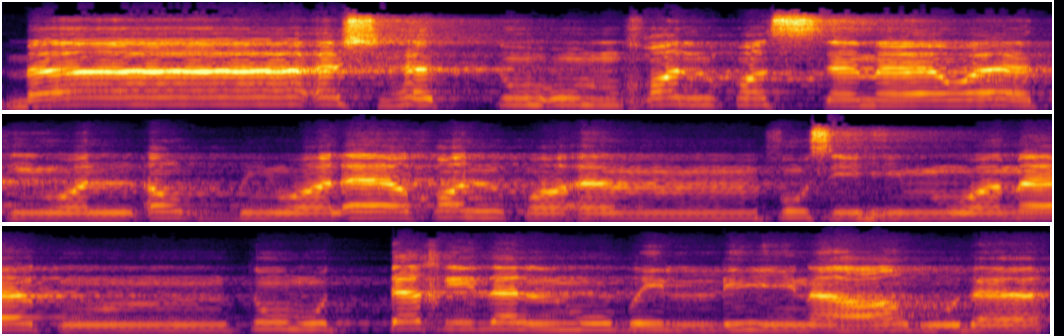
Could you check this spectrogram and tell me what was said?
ما أشهدتهم خلق السماوات والأرض ولا خلق أنفسهم وما كنت متخذ المضلين عضدا.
